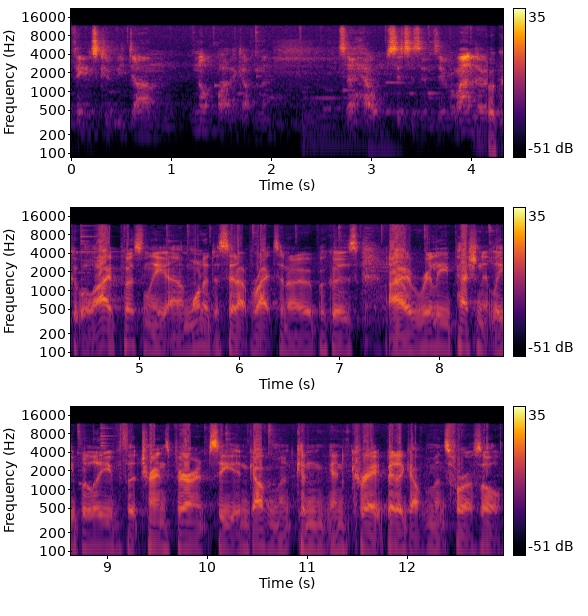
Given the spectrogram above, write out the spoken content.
things could be done not by the government to help citizens in Rwanda. Well, I personally um, wanted to set up Right to Know because I really passionately believe that transparency in government can, can create better governments for us all.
